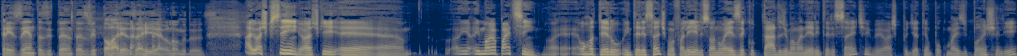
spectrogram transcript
300 e tantas vitórias aí ao longo dos... Ah, eu acho que sim. Eu acho que, é, é, em maior parte, sim. É um roteiro interessante, como eu falei, ele só não é executado de uma maneira interessante. Eu acho que podia ter um pouco mais de punch ali.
